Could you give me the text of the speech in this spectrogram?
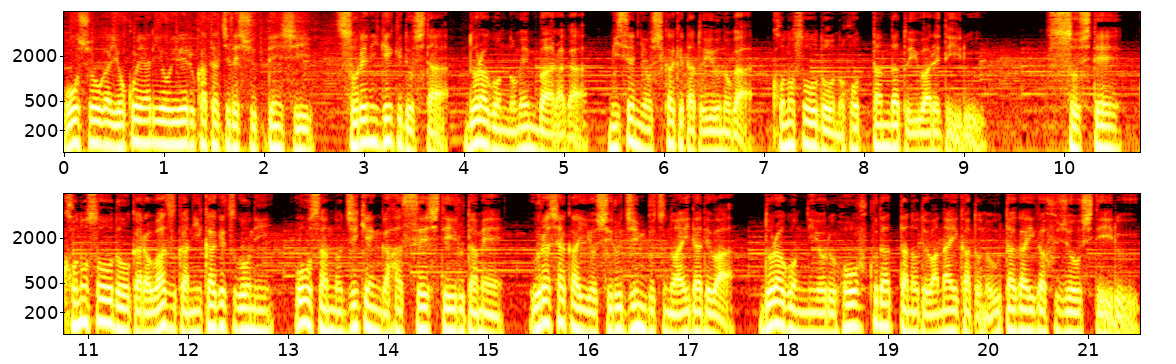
王将が横槍を入れる形で出店し、それに激怒したドラゴンのメンバーらが店に押しかけたというのがこの騒動の発端だと言われている。そしてこの騒動からわずか2ヶ月後に王さんの事件が発生しているため裏社会を知る人物の間ではドラゴンによる報復だったのではないかとの疑いが浮上している。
